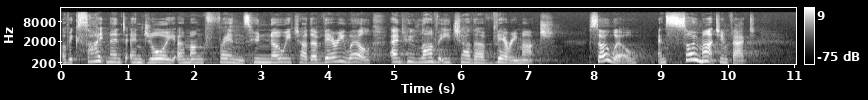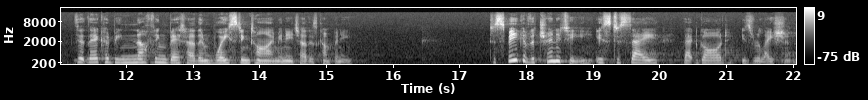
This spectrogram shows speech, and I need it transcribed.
of excitement and joy among friends who know each other very well and who love each other very much. So well, and so much, in fact, that there could be nothing better than wasting time in each other's company. To speak of the Trinity is to say, that God is relation.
